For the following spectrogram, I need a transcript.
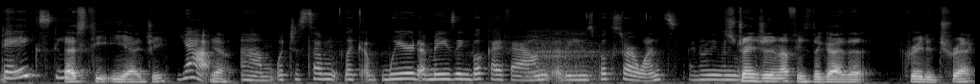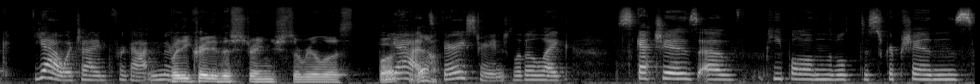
Steig. Steig. S T E I G. Yeah. Yeah. Um, which is some like a weird, amazing book I found at a used bookstore once. I don't even. Strangely enough, he's the guy that created Shrek. Yeah, which I'd forgotten. or- but he created this strange surrealist book. yeah, it's very strange. Little like sketches of people and little descriptions.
